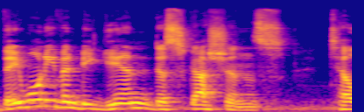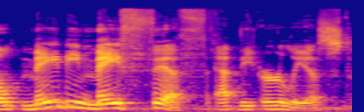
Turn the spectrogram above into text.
they won't even begin discussions till maybe May 5th at the earliest.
